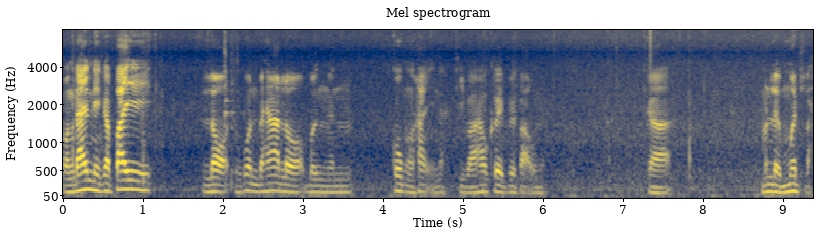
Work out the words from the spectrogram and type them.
หวังได้นี่ก็ไปเลาะทุกคนไปห้าเลาะเบิ่งเงินกบของให้นะที่ว่าเฮาเคยไปเฝ้านะก็มันเริ่มมืดละ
